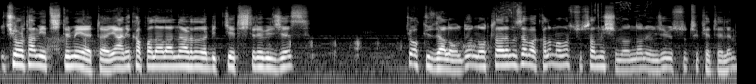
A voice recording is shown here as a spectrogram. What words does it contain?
iç ortam yetiştirme yatağı. Yani kapalı alanlarda da bitki yetiştirebileceğiz. Çok güzel oldu. Notlarımıza bakalım ama susamışım. Ondan önce bir su tüketelim.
